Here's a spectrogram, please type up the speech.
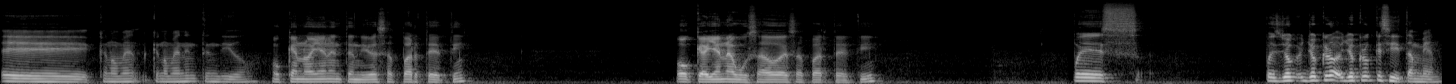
Eh, que, no me, que no me han entendido. ¿O que no hayan entendido esa parte de ti? ¿O que hayan abusado de esa parte de ti? Pues. Pues yo, yo creo, yo creo que sí también.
